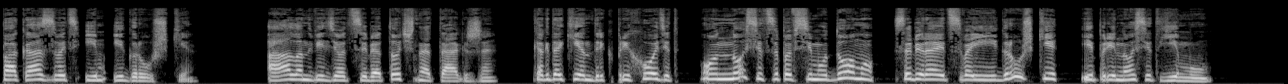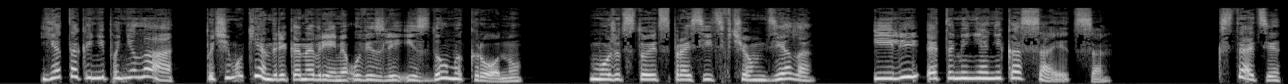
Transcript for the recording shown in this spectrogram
показывать им игрушки. Алан ведет себя точно так же. Когда Кендрик приходит, он носится по всему дому, собирает свои игрушки и приносит ему. Я так и не поняла, Почему Кендрика на время увезли из дома Крону? Может, стоит спросить, в чем дело? Или это меня не касается? Кстати,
